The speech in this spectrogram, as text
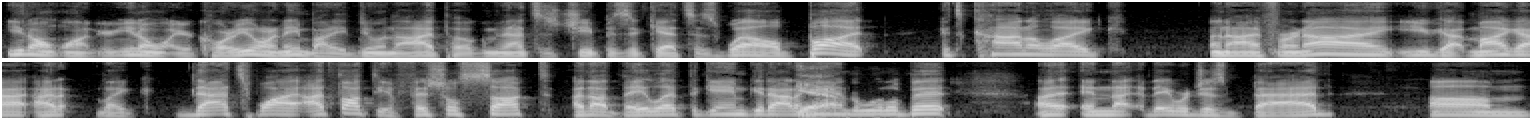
you don't want your you don't want your quarter. You don't want anybody doing the eye poke. I mean, that's as cheap as it gets as well. But it's kind of like an eye for an eye. You got my guy. I like that's why I thought the officials sucked. I thought they let the game get out of Yeah. hand a little bit, uh, and that, they were just bad. Um,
